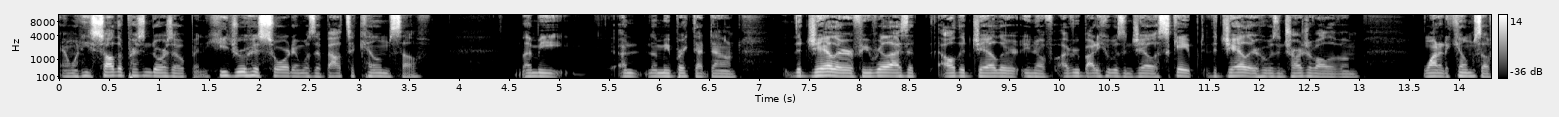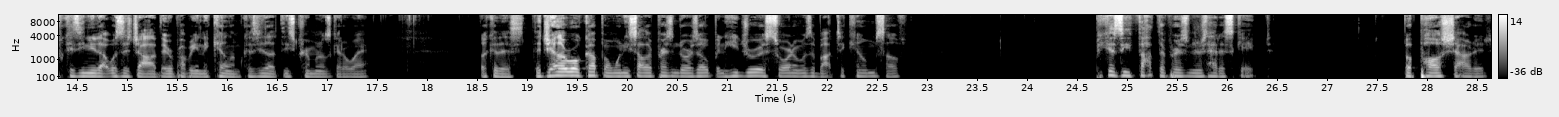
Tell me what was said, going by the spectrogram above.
and when he saw the prison doors open, he drew his sword and was about to kill himself. Let me let me break that down. The jailer, if he realized that all the jailer, you know, everybody who was in jail escaped, the jailer who was in charge of all of them wanted to kill himself because he knew that was his job. They were probably going to kill him because he let these criminals get away. Look at this. The jailer woke up, and when he saw the prison doors open, he drew his sword and was about to kill himself because he thought the prisoners had escaped. But Paul shouted,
